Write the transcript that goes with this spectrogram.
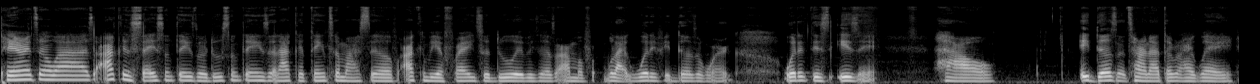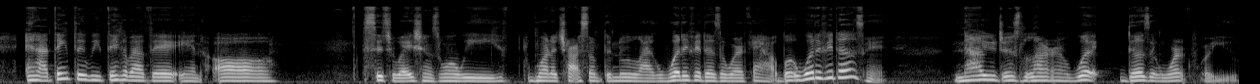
parenting wise, I can say some things or do some things, and I can think to myself, I can be afraid to do it because I'm a, like, what if it doesn't work? What if this isn't how it doesn't turn out the right way? And I think that we think about that in all situations when we want to try something new like what if it doesn't work out but what if it doesn't now you just learn what doesn't work for you.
